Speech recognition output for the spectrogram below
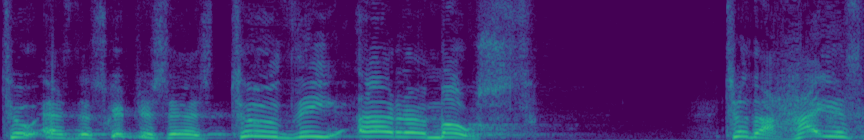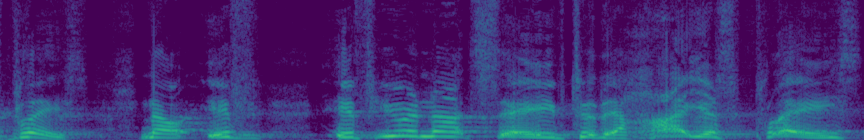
to, as the scripture says, to the uttermost, to the highest place. Now, if, if you're not saved to the highest place,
